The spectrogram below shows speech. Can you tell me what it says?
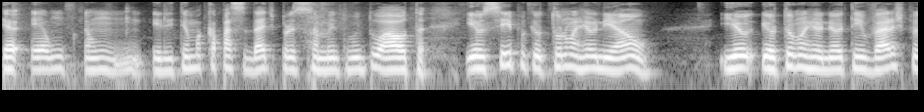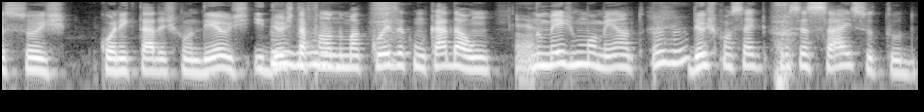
é, é um, é um- Ele tem uma capacidade de processamento muito alta. Eu sei porque eu tô numa reunião, e eu, eu tô numa reunião tem várias pessoas conectadas com Deus, e Deus tá falando uma coisa com cada um, É. no mesmo momento. Uhum. Deus consegue processar isso tudo.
